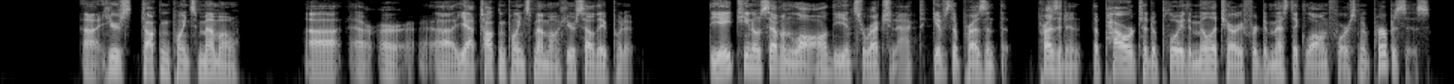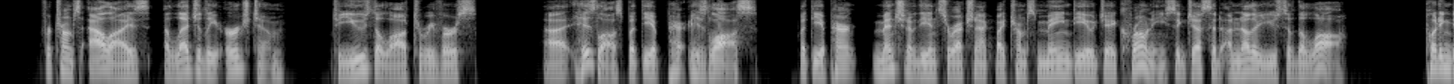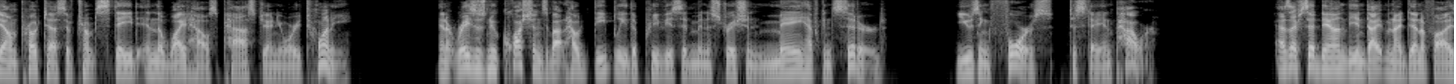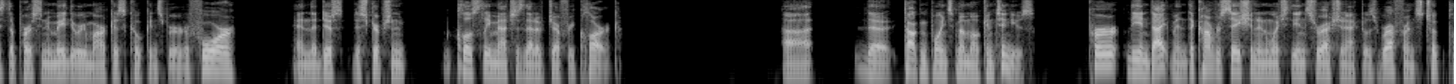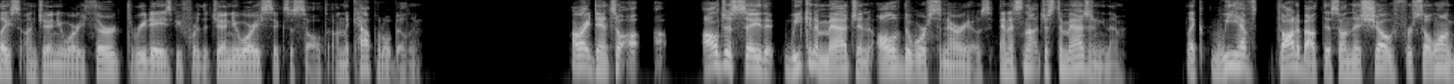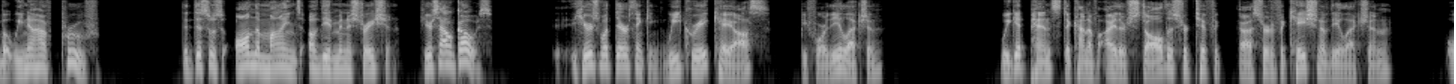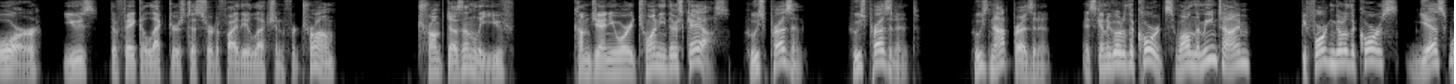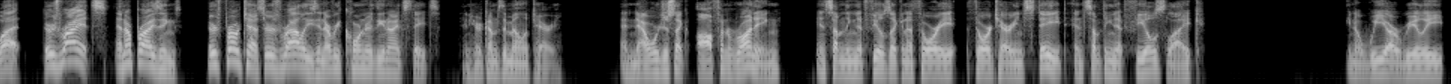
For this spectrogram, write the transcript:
Uh, here's Talking Points memo. Uh, or, or uh, yeah, Talking Points memo. Here's how they put it. The 1807 law, the Insurrection Act, gives the president the, president the power to deploy the military for domestic law enforcement purposes. For Trump's allies allegedly urged him to use the law to reverse uh, his laws, but the his loss, but the apparent mention of the Insurrection Act by Trump's main DOJ crony suggested another use of the law, putting down protests if Trump stayed in the White House past January 20. And it raises new questions about how deeply the previous administration may have considered using force to stay in power. As I've said, Dan, the indictment identifies the person who made the remark as co conspirator four, and the dis- description closely matches that of Jeffrey Clark. Uh, the Talking Points memo continues. Per the indictment, the conversation in which the Insurrection Act was referenced took place on January 3rd, three days before the January 6th assault on the Capitol building. All right, Dan, so I'll, I'll just say that we can imagine all of the worst scenarios, and it's not just imagining them. Like, we have thought about this on this show for so long, but we now have proof that this was on the minds of the administration. Here's how it goes. Here's what they're thinking. We create chaos before the election we get Pence to kind of either stall the certific- uh, certification of the election or use the fake electors to certify the election for Trump. Trump doesn't leave. Come January 20, there's chaos. Who's present? Who's president? Who's not president? It's going to go to the courts. Well, in the meantime, before it can go to the courts, guess what? There's riots and uprisings. There's protests. There's rallies in every corner of the United States. And here comes the military. And now we're just like off and running in something that feels like an authori- authoritarian state and something that feels like, you know, we are really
